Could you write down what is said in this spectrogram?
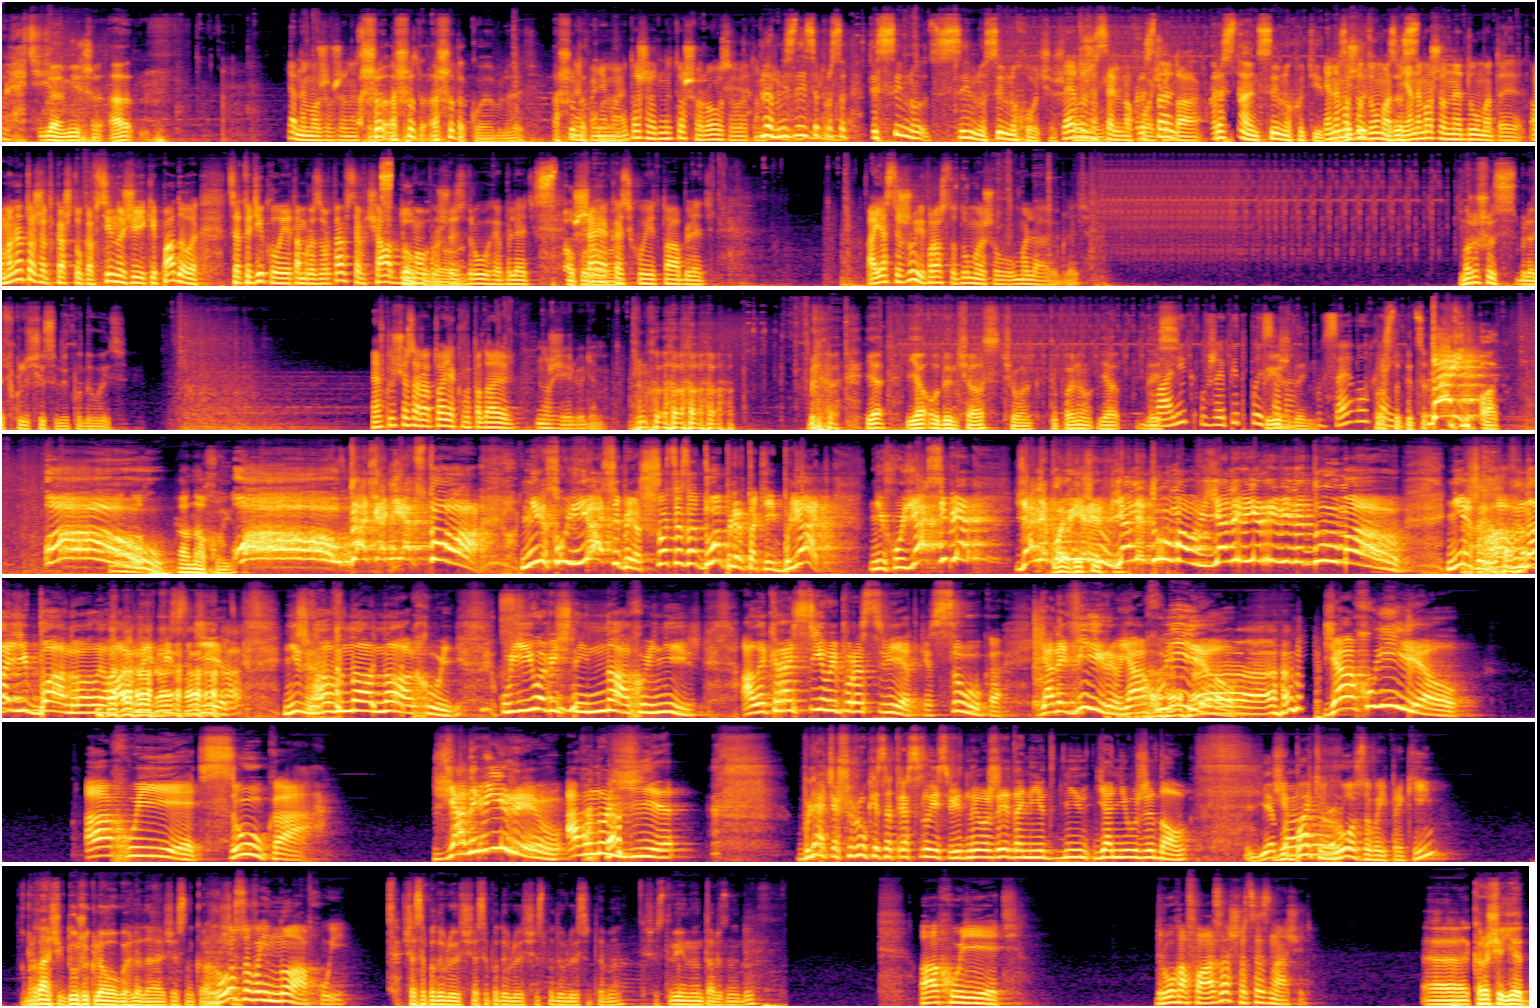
блядь. Бля, Міша, а Я не можу вже на а це що, а що, а що таке, блядь? А що Не таке? розумію. Даже не то, що розове там. Бля, мені здається, просто ти сильно, сильно, сильно хочеш. Та я дуже поняв? сильно хочу, Перестань- да. Перестань сильно хотіти. Я не можу Забудь думати, за я не можу не думати. У мене теж така штука. Всі ножі, які падали, це тоді, коли я там розвертався в чат, думав про щось друге, блядь. Стопудово. Ще якась хуєта, блядь. А я сижу і просто думаю, що умоляю, блядь. Може щось, блядь, включи собі, подивись. Я включу зараз то, як випадають ножі людям. Бля, я, я один час, чувак, ти понял? Я десь Валік вже підписано. тиждень. Все окей. просто під це. Дай! Оу! А нахуй. Оу! Наконец-то! Нихуя себе! Що це за доплер такий, блядь? Ніхуя себе! Я не повірив! Я не думав! Я не вірив і не думав! Ніж говна їбану, але гарний піздець! Ніж говна нахуй! Уйобічний нахуй ніж! Але красивий по розцвітки, сука! Я не вірив, я охуєл! Я охуел! Охуеть, сука! Я не вірив, а воно є. Блять, аж руки затряслись від неожидані, ні, я не ожидав. Єбать, розовий, прикинь? Братанчик дуже кльово виглядає, чесно кажучи. Розовий нахуй. Щас я подивлюсь, щас я подивлюсь, щас подивлюсь у тебе. Щас твій інвентар знайду. Охуєть. Друга фаза, що це значить? Е, коротше, є Ні,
